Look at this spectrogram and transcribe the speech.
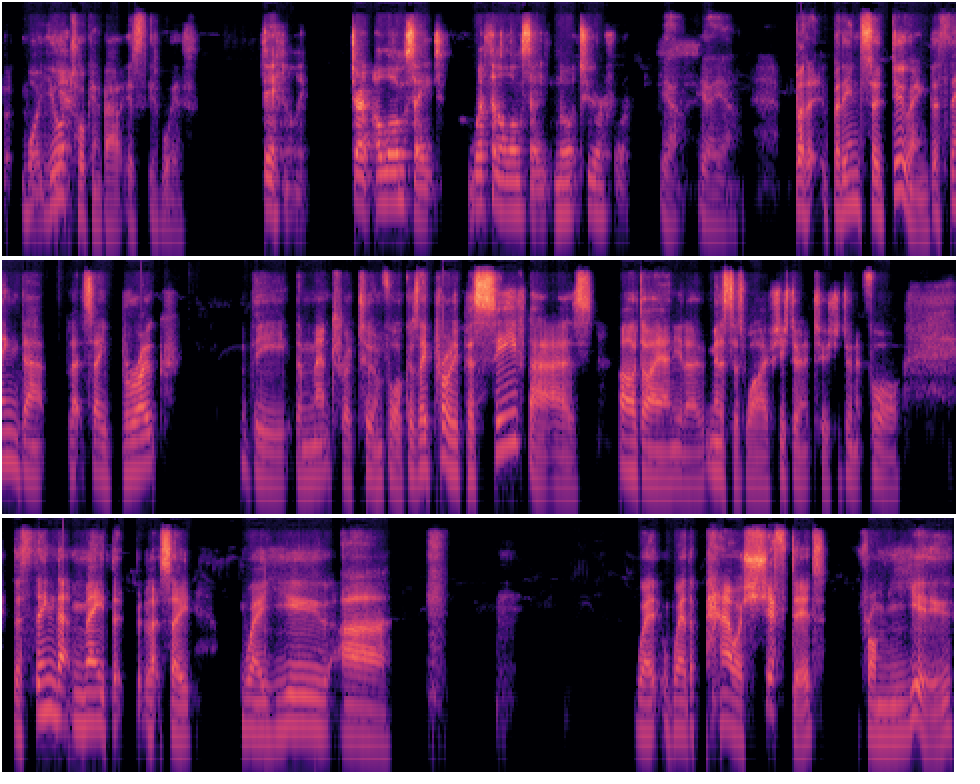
But what you're yeah. talking about is is with. Definitely, alongside, with and alongside, not to or for. Yeah, yeah, yeah. But but in so doing, the thing that let's say broke the the mantra to and for, because they probably perceived that as oh Diane, you know, minister's wife, she's doing it to, she's doing it for the thing that made that let's say where you are where where the power shifted from you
